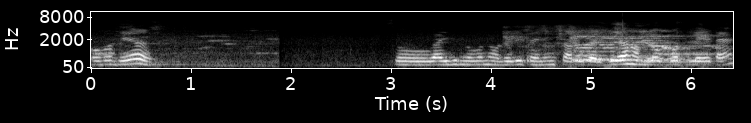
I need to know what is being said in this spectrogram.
over here. So, guys, इन लोगों ने ऑलरेडी ट्रेनिंग चालू कर दिया। हम लोग बहुत लेट हैं।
